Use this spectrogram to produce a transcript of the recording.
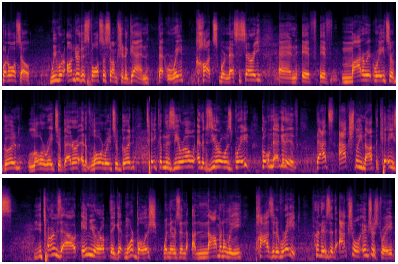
But also, we were under this false assumption again that rate cuts were necessary and if if moderate rates are good lower rates are better and if lower rates are good take them to zero and if zero is great go negative that's actually not the case it turns out in Europe they get more bullish when there's an, a nominally positive rate when there's an actual interest rate,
